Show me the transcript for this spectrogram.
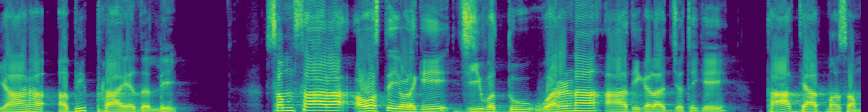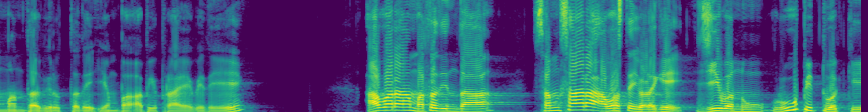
ಯಾರ ಅಭಿಪ್ರಾಯದಲ್ಲಿ ಸಂಸಾರ ಅವಸ್ಥೆಯೊಳಗೆ ಜೀವದ್ದು ವರ್ಣ ಆದಿಗಳ ಜೊತೆಗೆ ತಾಧ್ಯಾತ್ಮ ಸಂಬಂಧವಿರುತ್ತದೆ ಎಂಬ ಅಭಿಪ್ರಾಯವಿದೆಯೇ ಅವರ ಮತದಿಂದ ಸಂಸಾರ ಅವಸ್ಥೆಯೊಳಗೆ ಜೀವನು ರೂಪಿತ್ವಕ್ಕೆ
